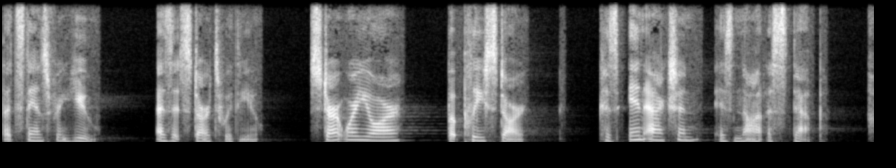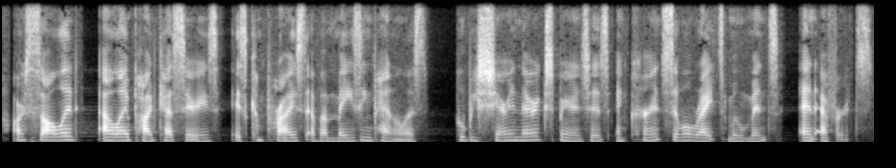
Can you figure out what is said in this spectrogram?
that stands for you, as it starts with you. Start where you are, but please start, because inaction is not a step. Our Solid Ally podcast series is comprised of amazing panelists who'll be sharing their experiences and current civil rights movements and efforts.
